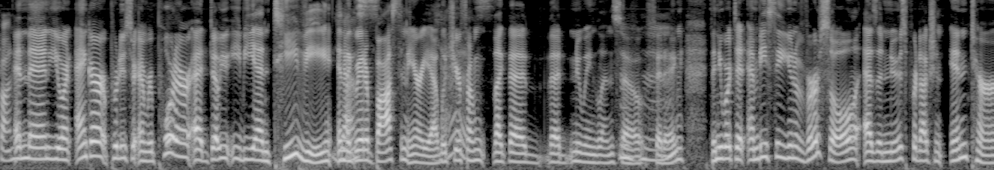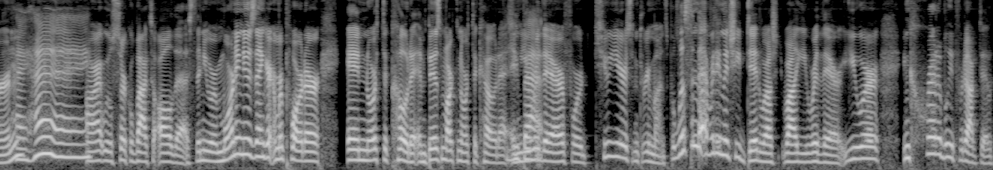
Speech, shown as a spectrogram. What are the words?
Fun. And then you're an anchor, producer, and reporter at WEBN TV in the greater Boston area, which you're from Yes. like the the New England, so Mhm. fitting. Then you worked at NBC Universal as a news production intern. hey, hey. All right, we'll circle back to all this. Then you were a morning news anchor and reporter in North Dakota, in Bismarck, North Dakota, You and you were bet. there for two years and three months. But listen to everything that she did while while you were there. You were incredibly productive.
